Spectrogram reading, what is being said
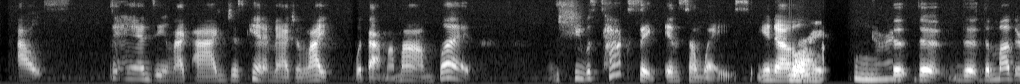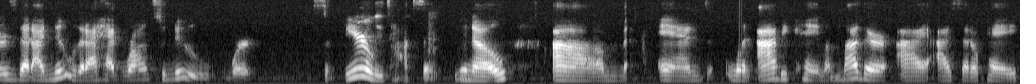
outstanding. Like, I just can't imagine life without my mom. But she was toxic in some ways, you know. Right. The, the the the mothers that I knew that I had grown to knew were severely toxic, you know. Um, and when I became a mother, I I said, okay,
